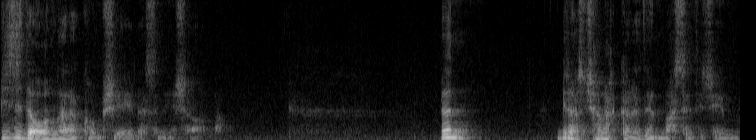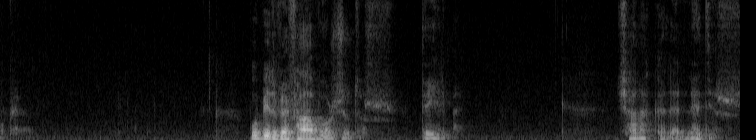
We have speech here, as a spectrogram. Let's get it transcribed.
Bizi de onlara komşu eylesin inşallah. Ben biraz Çanakkale'den bahsedeceğim bugün. Bu bir vefa borcudur, değil mi? Çanakkale nedir?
